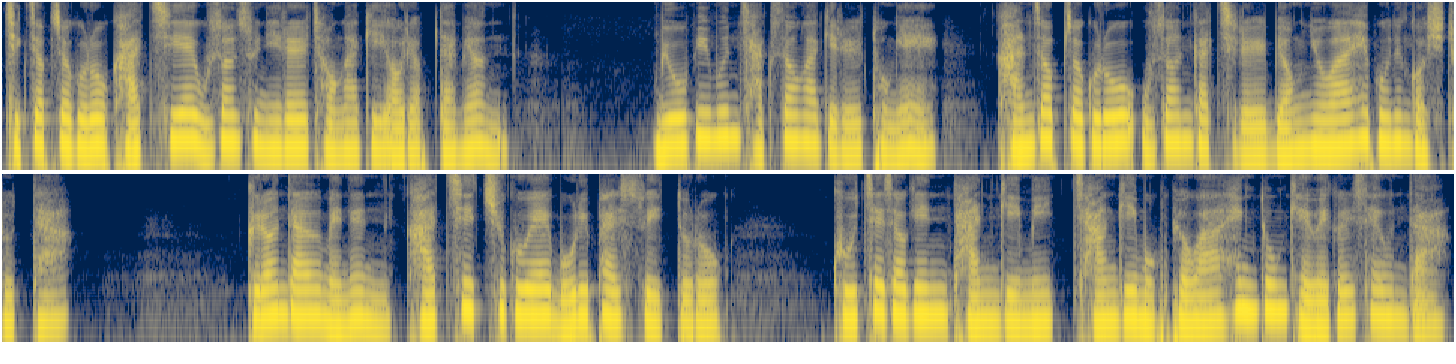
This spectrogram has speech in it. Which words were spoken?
직접적으로 가치의 우선순위를 정하기 어렵다면 묘비문 작성하기를 통해 간접적으로 우선 가치를 명료화해 보는 것이 좋다. 그런 다음에는 가치 추구에 몰입할 수 있도록 구체적인 단기 및 장기 목표와 행동 계획을 세운다.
